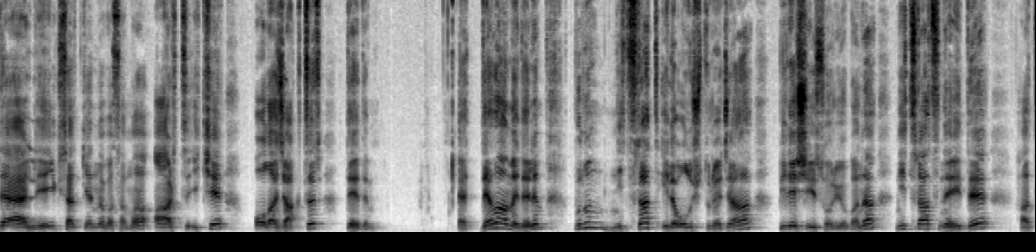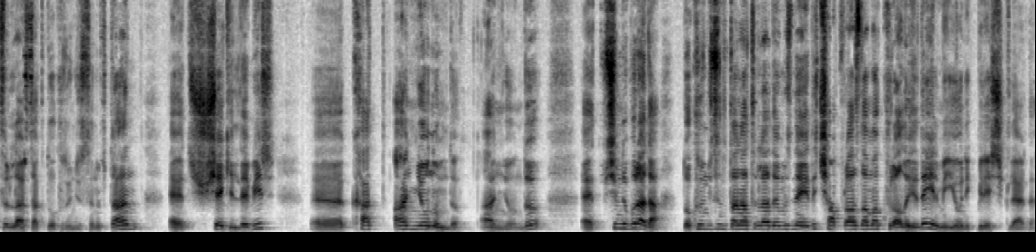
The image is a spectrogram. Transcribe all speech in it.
değerliği yükseltgenme basamağı artı 2 olacaktır dedim. Evet devam edelim. Bunun nitrat ile oluşturacağı bileşiği soruyor bana. Nitrat neydi? Hatırlarsak 9. sınıftan. Evet şu şekilde bir e, kat anyonumdu. Anyondu. Evet şimdi burada 9. sınıftan hatırladığımız neydi? Çaprazlama kuralıydı değil mi iyonik bileşiklerde?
